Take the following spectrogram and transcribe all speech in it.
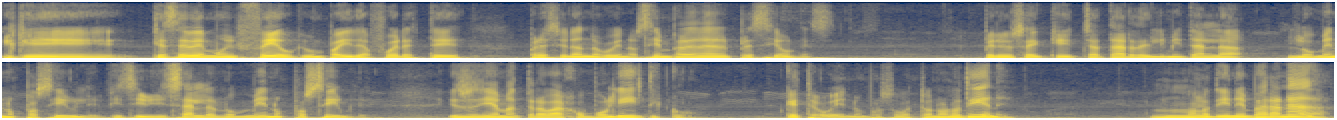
y que, se ve muy feo que un país de afuera esté presionando al gobierno. Siempre van a haber presiones, pero eso hay que tratar de limitarla lo menos posible, visibilizarla lo menos posible. Eso se llama trabajo político, que este gobierno por supuesto no lo tiene. No lo tiene para nada.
